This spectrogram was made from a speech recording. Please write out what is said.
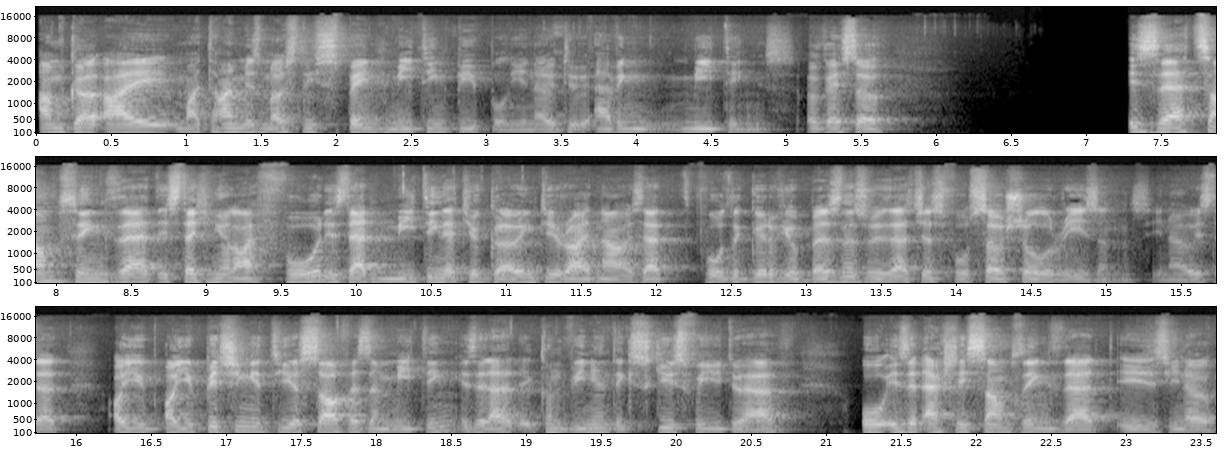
I'm go I my time is mostly spent meeting people, you know, do having meetings. Okay, so is that something that is taking your life forward? Is that meeting that you're going to right now? Is that for the good of your business, or is that just for social reasons? You know, is that are you are you pitching it to yourself as a meeting? Is it a convenient excuse for you to have, or is it actually something that is you know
